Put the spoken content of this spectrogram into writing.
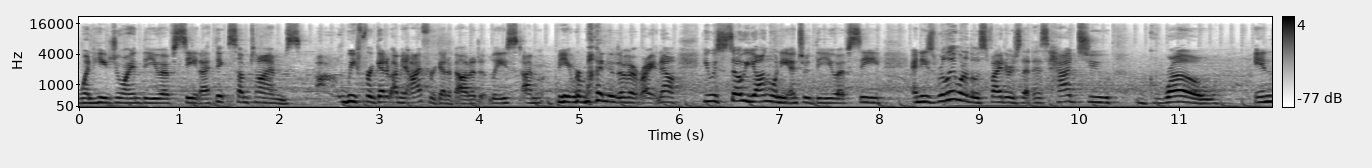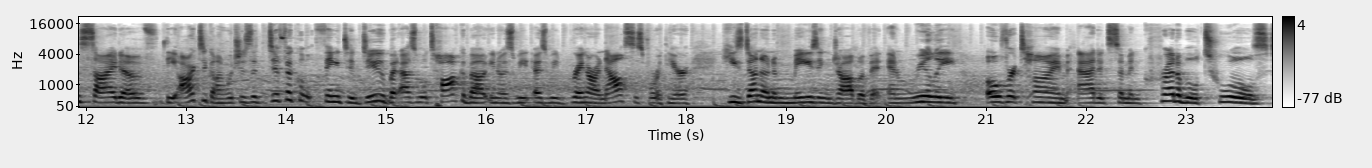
when he joined the UFC, and I think sometimes uh, we forget. I mean, I forget about it at least. I'm being reminded of it right now. He was so young when he entered the UFC, and he's really one of those fighters that has had to grow inside of the octagon, which is a difficult thing to do. But as we'll talk about, you know, as we as we bring our analysis forth here, he's done an amazing job of it, and really over time added some incredible tools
